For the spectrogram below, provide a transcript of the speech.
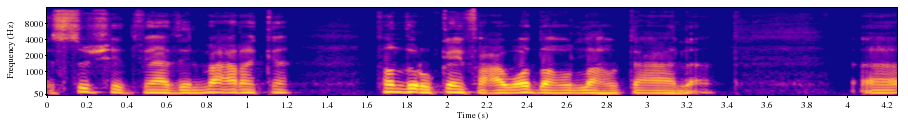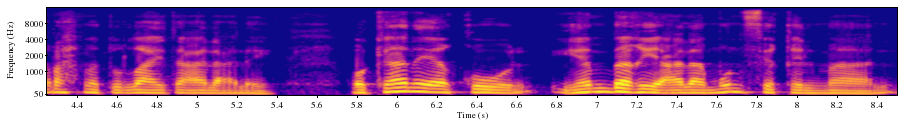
استشهد في هذه المعركة. فانظروا كيف عوضه الله تعالى. رحمة الله تعالى عليه. وكان يقول ينبغي على منفق المال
